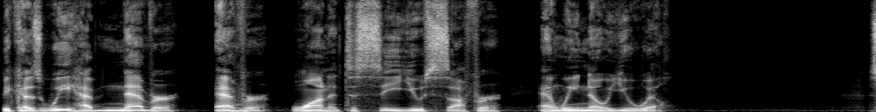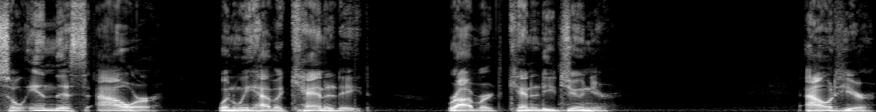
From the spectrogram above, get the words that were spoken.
Because we have never, ever wanted to see you suffer, and we know you will. So, in this hour, when we have a candidate, Robert Kennedy Jr., out here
